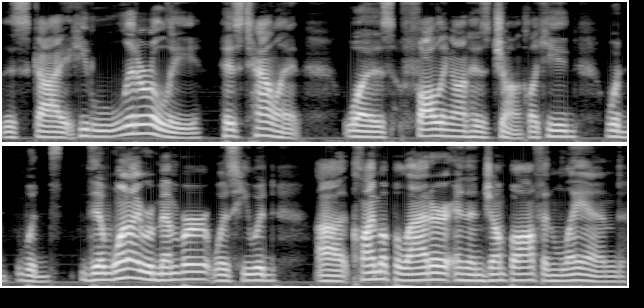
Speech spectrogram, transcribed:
this guy he literally his talent was falling on his junk. Like he would would the one I remember was he would uh, climb up a ladder and then jump off and land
